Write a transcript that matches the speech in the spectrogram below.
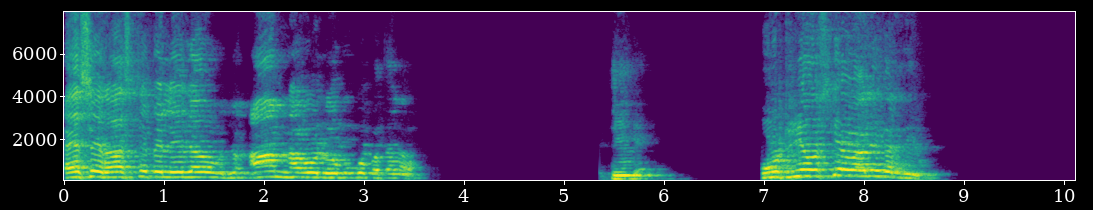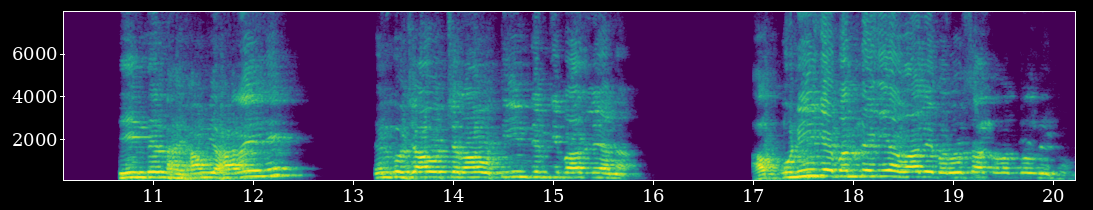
ایسے راستے پہ لے جاؤ جو عام نہ ہو، لوگوں کو پتہ نہ ہو۔ ٹھیک ہے۔ اونٹنیاں اس کے حوالے کر دی تین دن ہم یہاں رہیں گے ان کو جاؤ چلاؤ تین دن کے بعد لے آنا۔ اب انہی کے بندے کے حوالے بھروسہ توقع دیکھو۔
